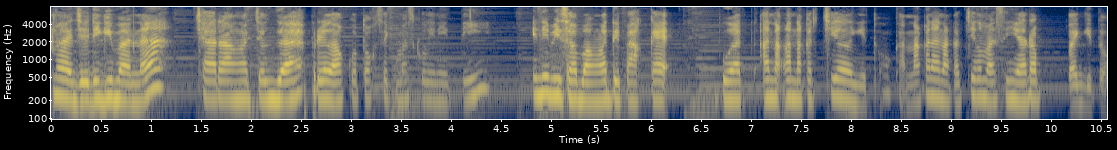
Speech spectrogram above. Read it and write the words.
Nah, jadi gimana cara ngecegah perilaku toxic masculinity? Ini bisa banget dipakai buat anak-anak kecil gitu. Karena kan anak kecil masih nyerap kayak gitu.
